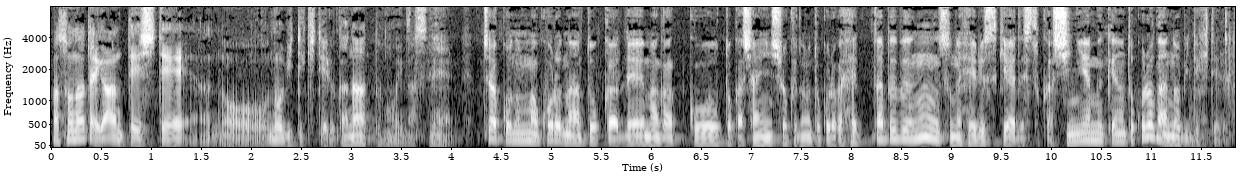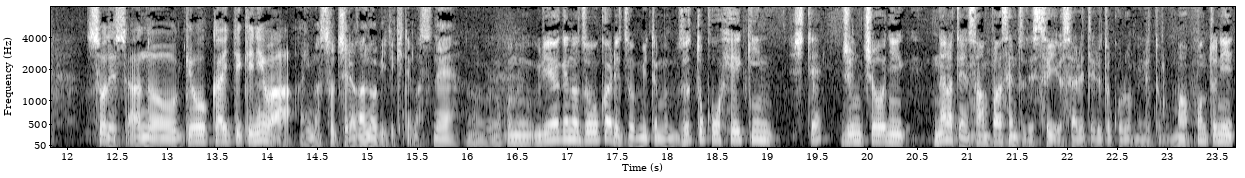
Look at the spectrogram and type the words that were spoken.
まあ、そのあたりが安定してあの伸びてきてるかなと思いますねじゃあこのまあコロナとかでまあ学校とか社員食堂のところが減った部分そのヘルスケアですとかシニア向けのところが伸びてきてるとそうです。あの業界的には今そちらが伸びてきてますね。この売上の増加率を見てもずっとこう平均して順調に7.3%で推移をされているところを見ると、まあ、本当に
